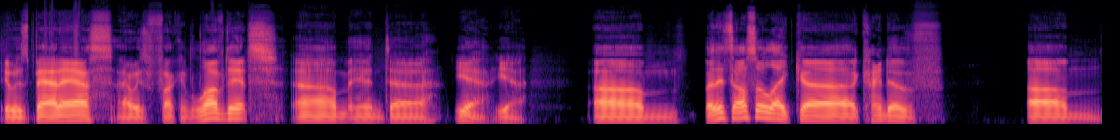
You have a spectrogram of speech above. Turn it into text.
It was badass. I always fucking loved it. Um, and uh, yeah, yeah. Um, but it's also like uh, kind of um,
